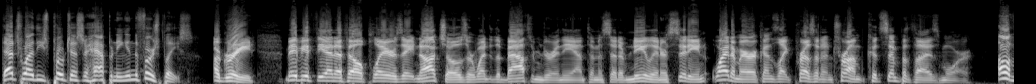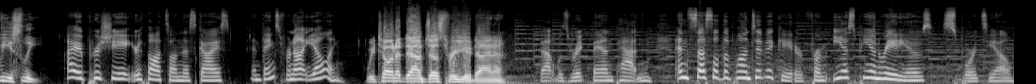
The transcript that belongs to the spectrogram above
That's why these protests are happening in the first place. Agreed. Maybe if the NFL players ate nachos or went to the bathroom during the anthem instead of kneeling or sitting, white Americans like President Trump could sympathize more. Obviously. I appreciate your thoughts on this, guys, and thanks for not yelling. We tone it down just for you, Dinah. That was Rick Van Patten and Cecil the Pontificator from ESPN Radio's Sports Yell.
